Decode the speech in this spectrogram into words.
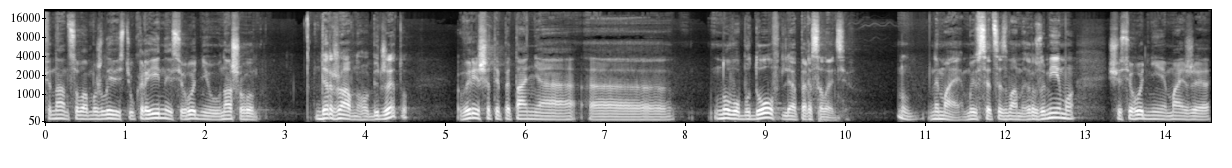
фінансова можливість України сьогодні у нашого державного бюджету вирішити питання новобудов для переселенців? Ну, немає. Ми все це з вами розуміємо, що сьогодні майже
